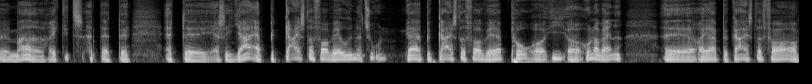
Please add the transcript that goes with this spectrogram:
øh, meget rigtigt, at, at, øh, at øh, altså, jeg er begejstret for at være ude i naturen. Jeg er begejstret for at være på og i og under vandet, øh, og jeg er begejstret for at,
